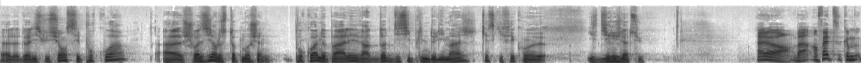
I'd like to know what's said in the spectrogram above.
euh, de la discussion, c'est pourquoi euh, choisir le stop motion? Pourquoi ne pas aller vers d'autres disciplines de l'image? Qu'est-ce qui fait qu'il se dirige là-dessus? Alors, bah, en fait, comme,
